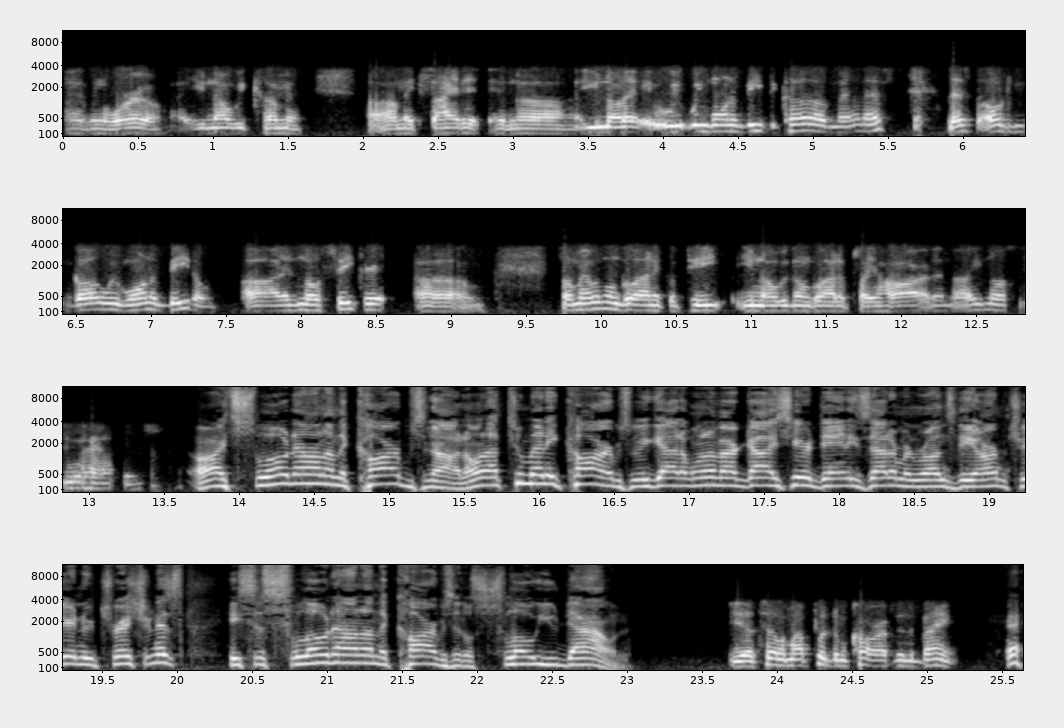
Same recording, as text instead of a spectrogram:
fans in the world. You know, we coming, um, excited, and uh, you know that we we want to beat the Cubs, man. That's that's the ultimate goal. We want to beat them. Uh, there's no secret. Um, so man, we're gonna go out and compete. You know, we're gonna go out and play hard, and uh, you know, see what happens. All right, slow down on the carbs now. Don't have too many carbs. We got one of our guys here, Danny Zederman, runs the Armchair Nutritionist. He says slow down on the carbs. It'll slow you down. Yeah, tell him I put them carbs in the bank. TA,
